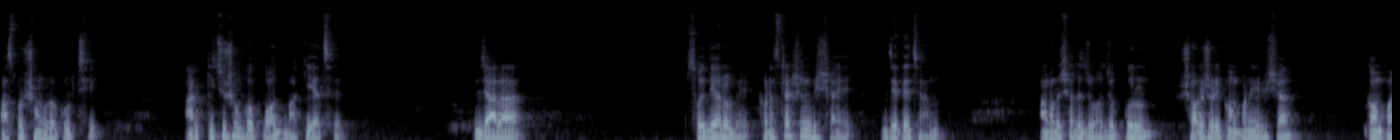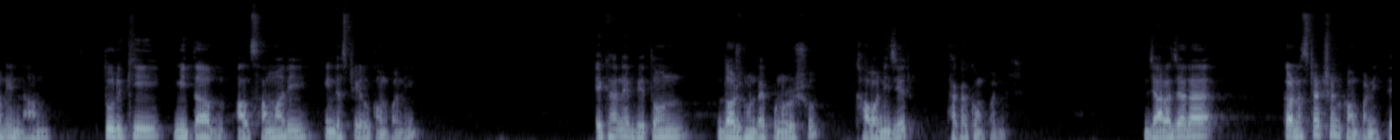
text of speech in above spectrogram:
পাসপোর্ট সংগ্রহ করছি। আর কিছু সংখ্যক পদ বাকি আছে যারা সৌদি আরবে কনস্ট্রাকশন ভিসায় যেতে চান, আমাদের সাথে যোগাযোগ করুন। সরাসরি কোম্পানির ভিসা কোম্পানির নাম, তুর্কি, Mitab Al Samari industrial company এখানে বেতন দশ ঘন্টায় পনেরোশো, খাওয়া নিজের, থাকা কোম্পানির যারা যারা কনস্ট্রাকশন কোম্পানিতে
